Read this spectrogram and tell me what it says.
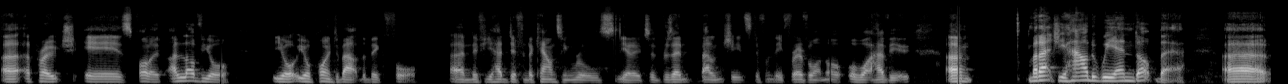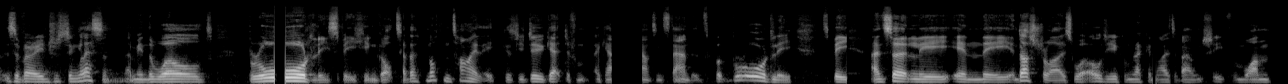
uh, approach is followed. I love your your your point about the big four and if you had different accounting rules, you know, to present balance sheets differently for everyone or, or what have you. Um, but actually, how do we end up there? Uh, it's a very interesting lesson. I mean, the world, broadly speaking, got together, not entirely, because you do get different accounting standards, but broadly speak, and certainly in the industrialized world, you can recognize a balance sheet from one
